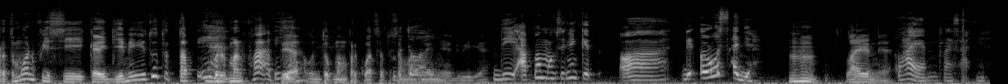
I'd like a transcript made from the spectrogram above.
pertemuan visi kayak gini itu tetap Iya, bermanfaat iya. ya untuk memperkuat satu sama Betul. lain ya Dwi ya. di apa maksudnya kita eh, dielus aja Mhm, Lain ya. lain rasanya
